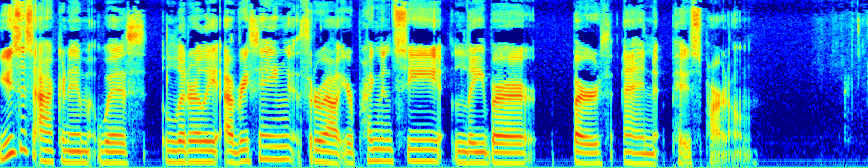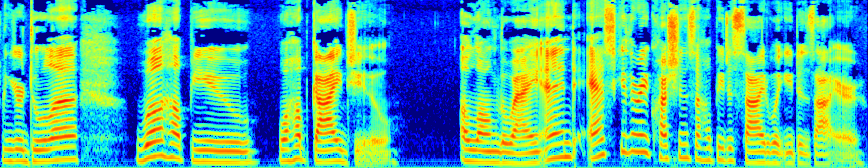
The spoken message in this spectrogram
Use this acronym with literally everything throughout your pregnancy, labor, birth, and postpartum. Your doula will help you, will help guide you along the way and ask you the right questions to help you decide what you desire.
